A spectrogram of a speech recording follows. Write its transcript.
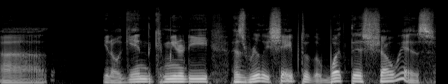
uh, you know again the community has really shaped what this show is.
